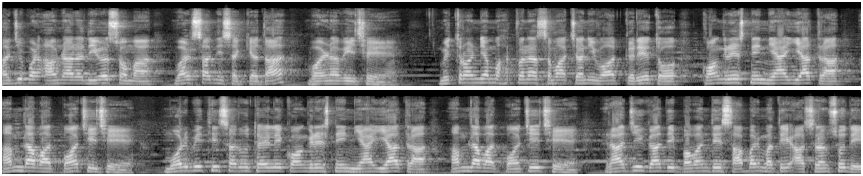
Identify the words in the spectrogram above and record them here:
હજુ પણ આવનારા દિવસોમાં વરસાદની શક્યતા વર્ણવી છે. મિત્રો, અન્ય મહત્વના સમાચારની વાત કરીએ તો કોંગ્રેસની ન્યાય યાત્રા અમદાવાદ પહોંચી છે. મોરબીથી શરૂ થયેલી કોંગ્રેસની ન્યાય યાત્રા અમદાવાદ પહોંચી છે. રાજીવ ગાંધી ભવનથી સાબરમતી આશ્રમ સુધી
